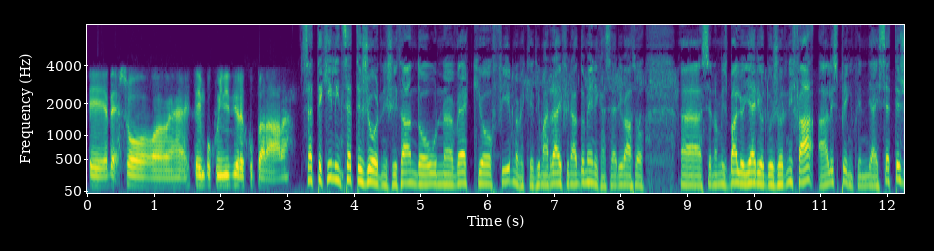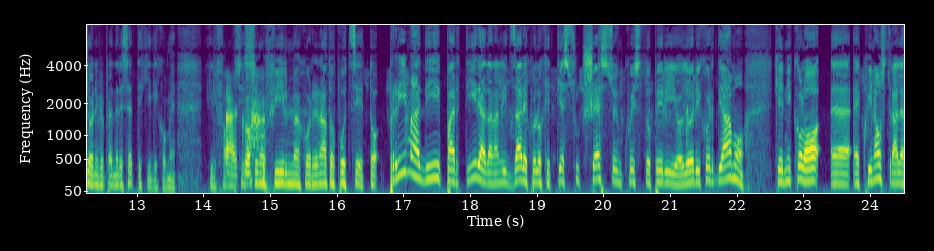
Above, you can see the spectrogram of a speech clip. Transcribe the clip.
e adesso eh, è tempo quindi di recuperare. 7 kg in 7 giorni, citando un vecchio film, perché rimarrai fino a domenica, sei arrivato, eh, se non mi sbaglio, ieri o due giorni fa a Alice Spring, quindi hai 7 giorni per prendere 7 kg, come il famosissimo ecco. film con Renato Pozzetto. Prima di partire ad analizzare quello che ti è successo in questo periodo, ricordiamo che Nicolò eh, è qui in Australia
